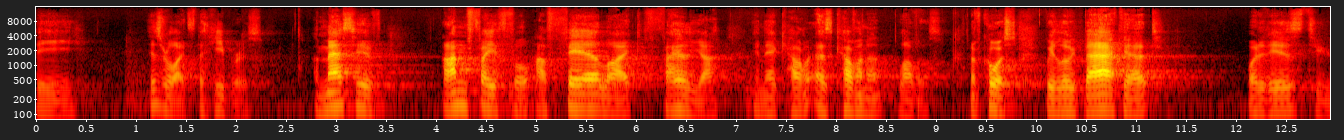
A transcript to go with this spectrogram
the Israelites, the Hebrews. A massive, unfaithful, affair like failure in their co- as covenant lovers. And of course, we look back at what it is to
